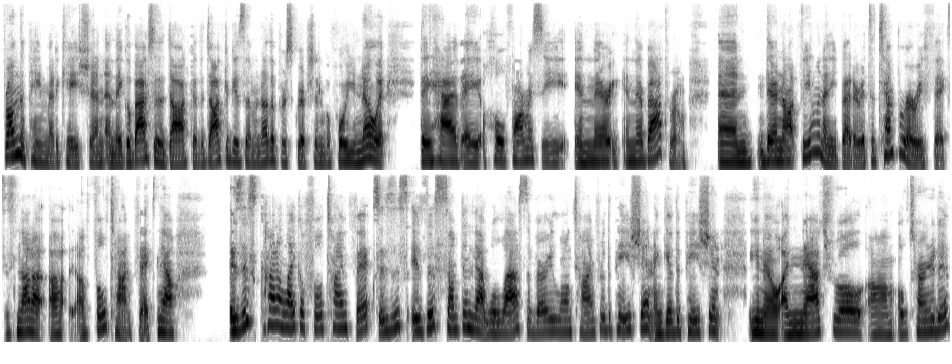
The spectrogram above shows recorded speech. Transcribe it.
from the pain medication and they go back to the doctor. The doctor gives them another prescription. Before you know it, they have a whole pharmacy in their in their bathroom and they're not feeling any better. It's a temporary fix. It's not a, a, a full-time fix. Now, is this kind of like a full-time fix? Is this is this something that will last a very long time for the patient and give the patient, you know, a natural um, alternative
